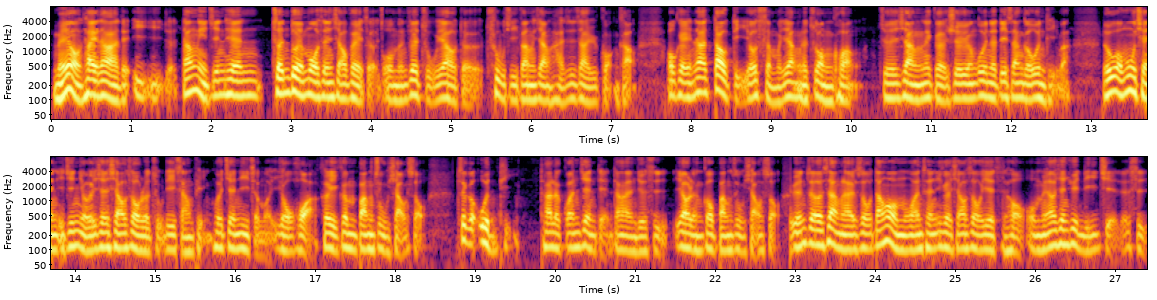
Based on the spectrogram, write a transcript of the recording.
没有太大的意义的。当你今天针对陌生消费者，我们最主要的触及方向还是在于广告。OK，那到底有什么样的状况？就是像那个学员问的第三个问题嘛。如果目前已经有一些销售的主力商品，会建议怎么优化，可以更帮助销售？这个问题它的关键点当然就是要能够帮助销售。原则上来说，当我们完成一个销售业之后，我们要先去理解的是，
